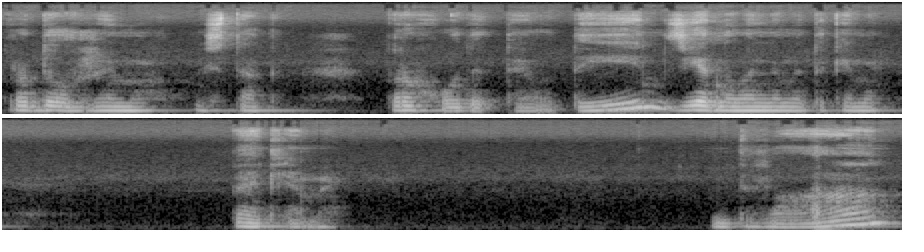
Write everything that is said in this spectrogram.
продовжуємо ось так проходити один з'єднувальними такими петлями. Два.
